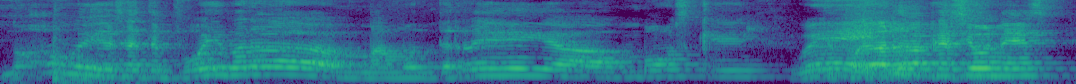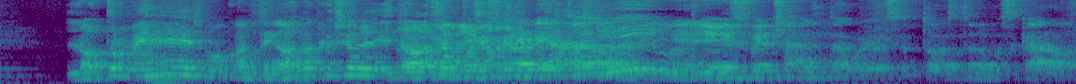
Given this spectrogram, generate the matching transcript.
no, güey, o sea, te puedo llevar a, a Monterrey, a un bosque, Güey. te puedo llevar de vacaciones, el otro mes, o cuando tengamos vacaciones, y te lo vas a pasar genial. Sí, y es fecha alta, güey, o sea, todo está más caro.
